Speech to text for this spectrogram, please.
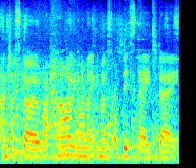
and just go, right, how am I going to make the most of this day today?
